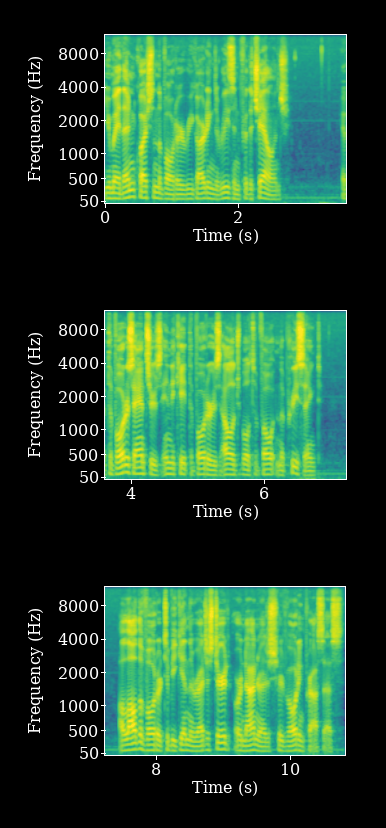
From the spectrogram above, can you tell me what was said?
You may then question the voter regarding the reason for the challenge. If the voter's answers indicate the voter is eligible to vote in the precinct, allow the voter to begin the registered or non-registered voting process.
